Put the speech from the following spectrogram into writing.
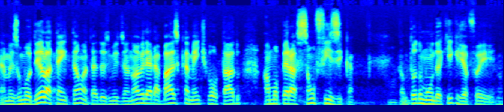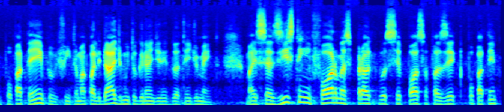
Né? Mas o modelo até então, até 2019, ele era basicamente voltado a uma operação física. Então, todo mundo aqui que já foi no Poupa Tempo, enfim, tem uma qualidade muito grande dentro do atendimento. Mas existem formas para que você possa fazer que o Poupa Tempo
